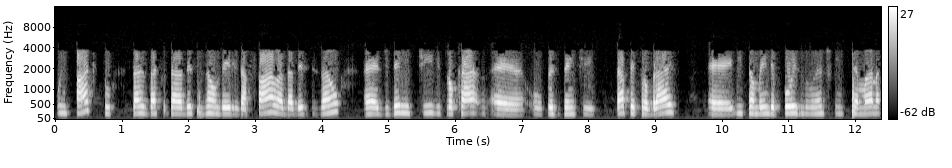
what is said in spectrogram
o impacto da, da, da decisão dele, da fala, da decisão é, de demitir, de trocar é, o presidente da Petrobras é, e também depois, durante o fim de semana,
